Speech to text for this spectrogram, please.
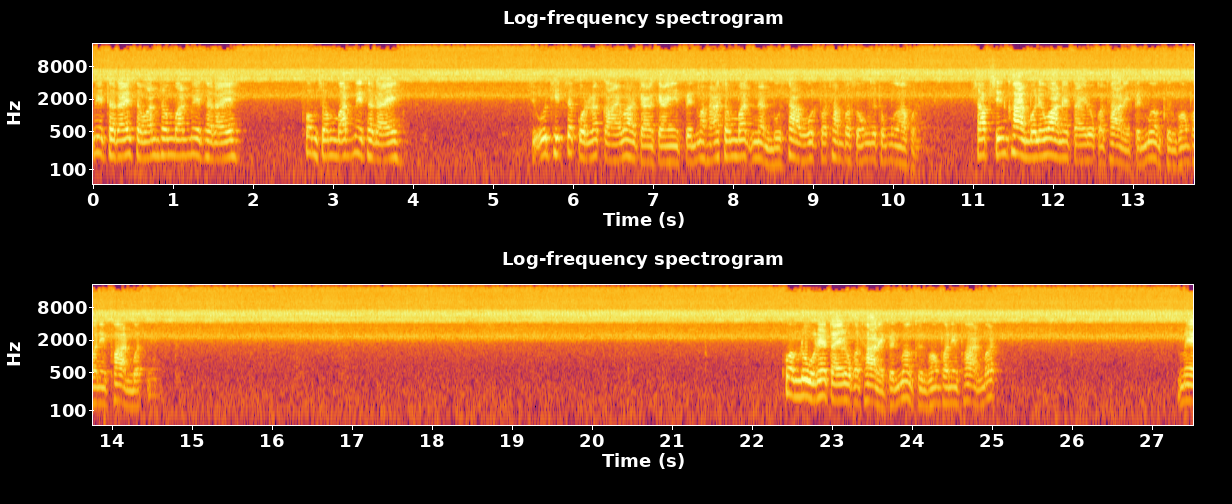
มีเท่าไรสวรรค์สมบัติมีเท่าไรพรหมสมบัติมีเท่าไรสิอุทิศสกลละกายว่าใจใจเป็นมหาสมบัตินั่นบูชาพระพุทธพระธรรมพระสงฆ์ในทุกเมื่อผลทรัพย์สินข้านบริวารในไตโลกธาตุนี่เป็นเมืองขึ้นของพระนิพพานหมดนี่ความรู้ในไตโลกธาตุนี่เป็นเมืองขึ้นของพระนิพพานหมด แม่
